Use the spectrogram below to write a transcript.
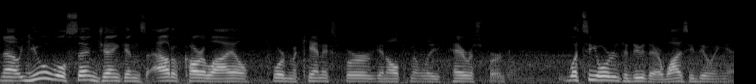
Now, Ewell will send Jenkins out of Carlisle toward Mechanicsburg and ultimately Harrisburg. What's he ordered to do there? Why is he doing it?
